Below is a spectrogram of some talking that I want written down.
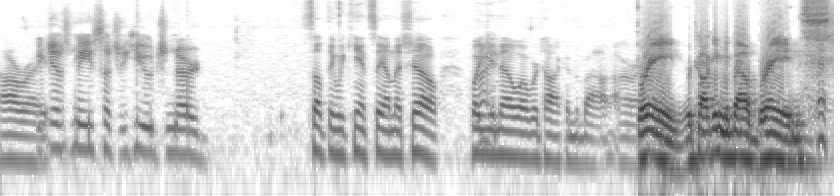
All right. It gives me such a huge nerd. something we can't say on the show, but you know what we're talking about. All right. Brain. We're talking about brains.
